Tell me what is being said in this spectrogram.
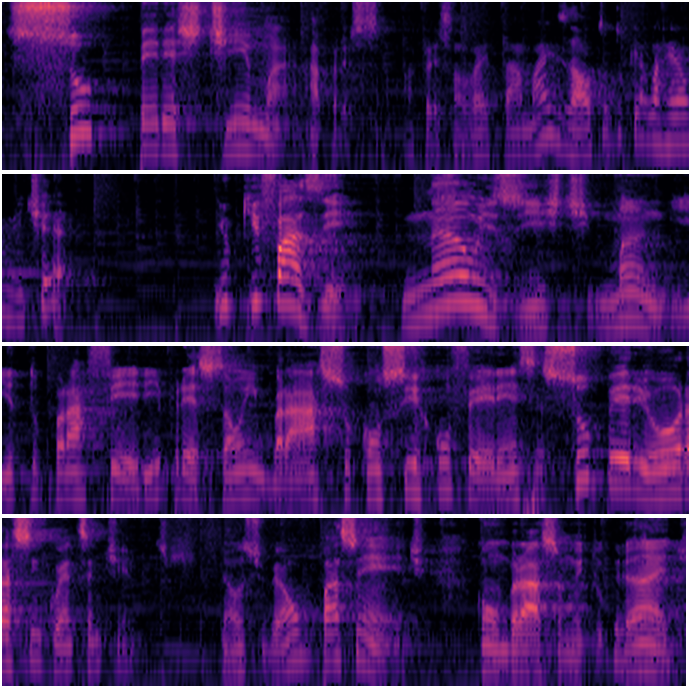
superestima a pressão pressão vai estar mais alta do que ela realmente é. E o que fazer? Não existe manguito para ferir pressão em braço com circunferência superior a 50 centímetros. Então, se tiver um paciente com um braço muito grande,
